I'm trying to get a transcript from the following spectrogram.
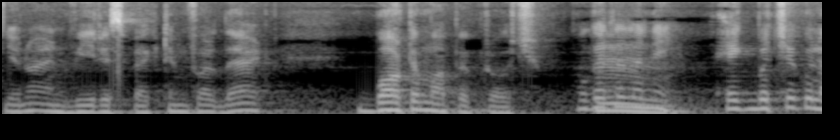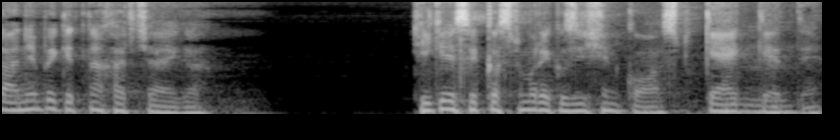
you know and we respect for that bottom up approach وہ کہتا تھا نہیں ایک بچے کو لانے پہ کتنا خرچہ آئے گا؟ ٹھیک ہے اسے کسٹمر ایکوزیشن کاسٹ کیک کہتے ہیں۔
